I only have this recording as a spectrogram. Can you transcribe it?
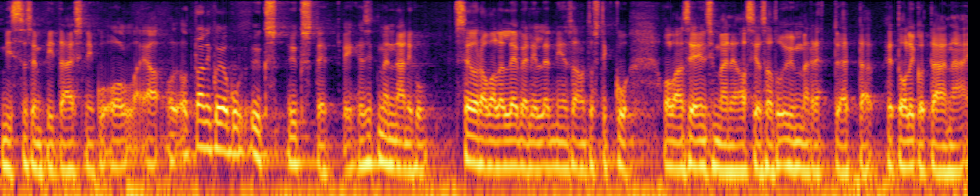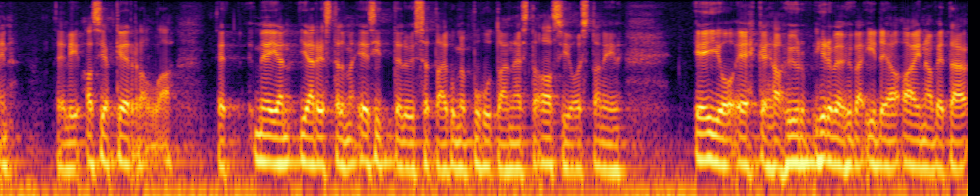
missä sen pitäisi niin kuin olla. Ja ottaa niin kuin joku yksi, yksi steppi ja sitten mennään niin kuin seuraavalle levelille niin sanotusti, kun ollaan se ensimmäinen asia saatu ymmärrettyä, että, että oliko tämä näin. Eli asia kerrallaan. Et meidän järjestelmän esittelyissä tai kun me puhutaan näistä asioista, niin ei ole ehkä ihan hirveän hyvä idea aina vetää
